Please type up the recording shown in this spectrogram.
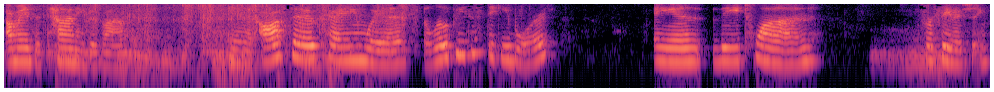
I mean, it's a tiny design. And it also came with a little piece of sticky board and the twine for finishing.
